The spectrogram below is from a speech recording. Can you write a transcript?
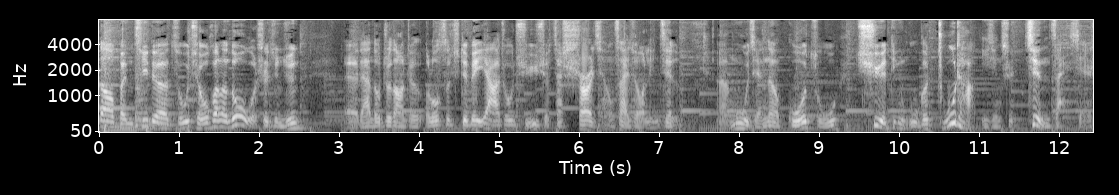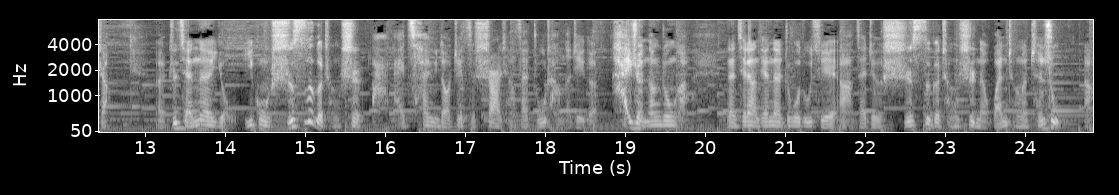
到本期的足球欢乐多，我是俊君。呃，大家都知道，这个俄罗斯世界杯亚洲区预选赛十二强赛就要临近了。呃，目前呢，国足确定五个主场已经是箭在弦上。呃，之前呢，有一共十四个城市啊来参与到这次十二强赛主场的这个海选当中啊。那前两天呢，中国足协啊，在这个十四个城市呢完成了陈述啊。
